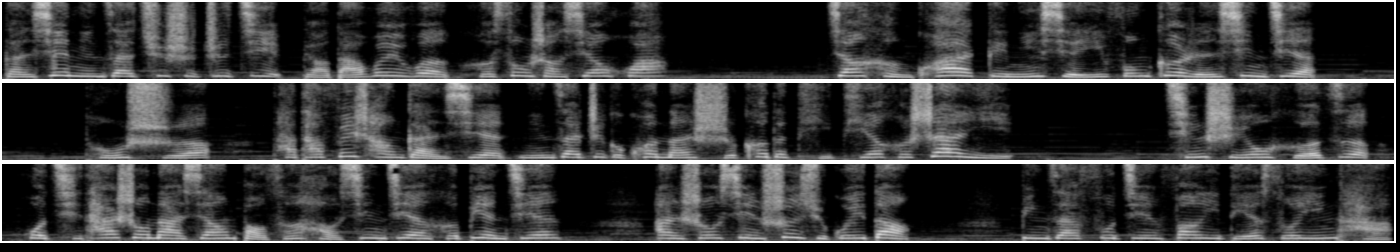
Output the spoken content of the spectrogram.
感谢您在去世之际表达慰问和送上鲜花，将很快给您写一封个人信件。同时，他他非常感谢您在这个困难时刻的体贴和善意。请使用盒子或其他收纳箱保存好信件和便笺，按收信顺序归档，并在附近放一叠索引卡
